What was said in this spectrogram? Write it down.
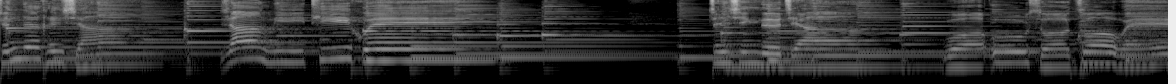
真的很想让你体会，真心的讲，我无所作为，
